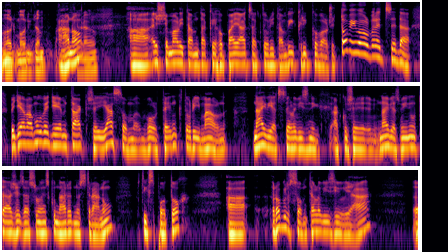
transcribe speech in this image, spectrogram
Mor, Morizom? Áno. A ešte mali tam takého pajáca, ktorý tam vykrikoval, že to by bol predseda. Veď ja vám uvediem tak, že ja som bol ten, ktorý mal najviac televíznych, akože najviac minutáže za Slovenskú národnú stranu v tých spotoch a robil som televíziu ja. E,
